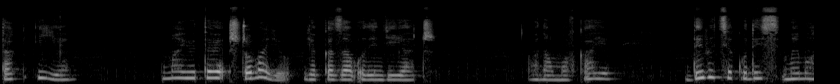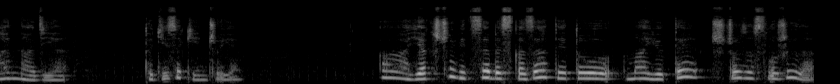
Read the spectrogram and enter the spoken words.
Так і є. Маю те, що маю, як казав один діяч. Вона вмовкає, дивиться кудись мимо Геннадія, тоді закінчує. А якщо від себе сказати, то маю те, що заслужила.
